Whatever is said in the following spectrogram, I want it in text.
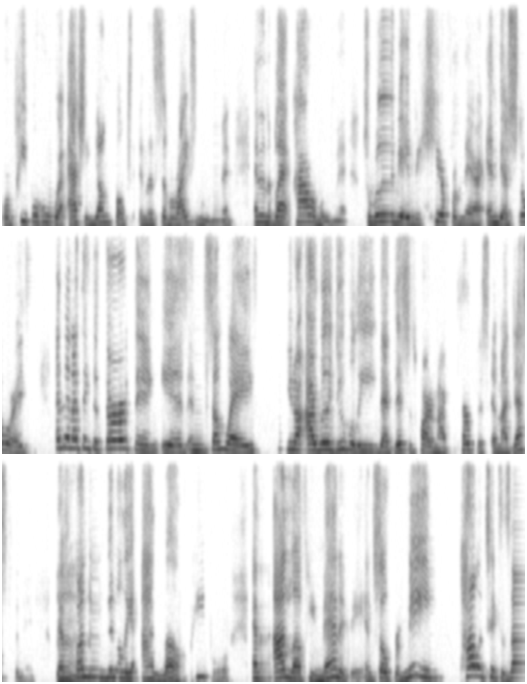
were people who were actually young folks in the civil rights movement and in the Black Power movement to really be able to hear from there and their stories. And then I think the third thing is, in some ways, you know, I really do believe that this is part of my purpose and my destiny. That mm. fundamentally, I love people and I love humanity. And so for me, politics is not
